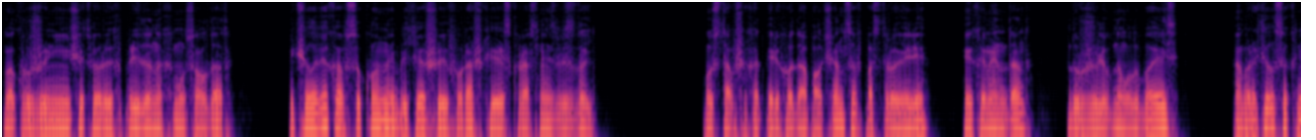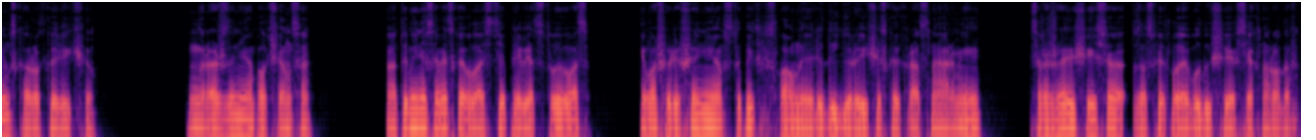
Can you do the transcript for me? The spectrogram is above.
в окружении четверых приданных ему солдат и человека в суконной бекеше и фуражке с красной звездой. Уставших от перехода ополченцев построили, и комендант, дружелюбно улыбаясь, обратился к ним с короткой речью. «Граждане ополченцы, от имени советской власти приветствую вас и ваше решение вступить в славные ряды героической Красной Армии сражающиеся за светлое будущее всех народов.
